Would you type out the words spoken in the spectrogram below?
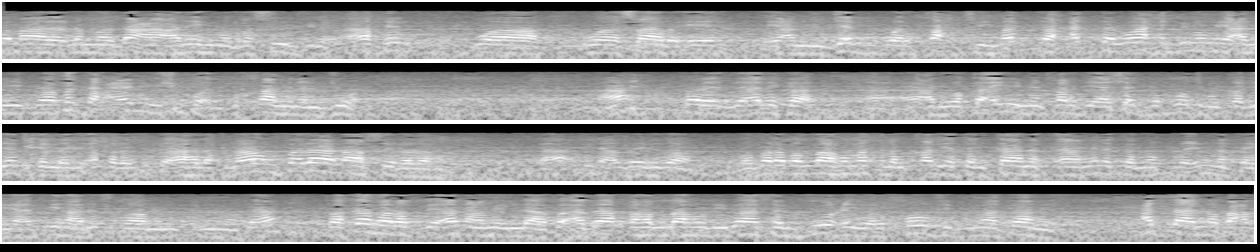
كما لما دعا عليهم الرسول في الآخر و... وصار إيه يعني الجد والقحط في مكة حتى الواحد منهم يعني إذا فتح عينه يشوف الدخان من الجوع. ها؟ فلذلك آه، يعني وكأي من قرد أشد قوت من قريتك الذي اخرجتك أهلكناهم فلا ناصر لهم. إلى غير ذلك. وضرب الله مثلا قرية كانت آمنة مطمئنة يأتيها رزقها من مكان فكفرت بأنعم الله فأذاقها الله لباس الجوع والخوف بما كانوا. حتى أن بعد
